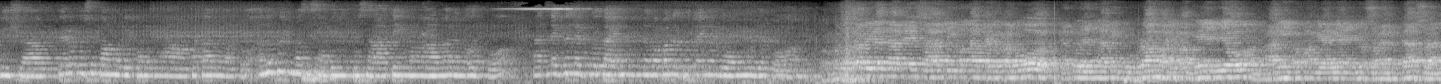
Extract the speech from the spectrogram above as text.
Bishop. Pero po sa panghuli pong uh, katanungan po, ano po yung masasabi niyo po sa ating mga manonood po? At live na live po tayo, napapanood po tayo ng buong mundo po. Masasabi lang natin sa ating mga tagapanood, katulad ng aming programa, Ebanghelyo, ang tanging kapangyarihan ng Diyos sa kaligtasan,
